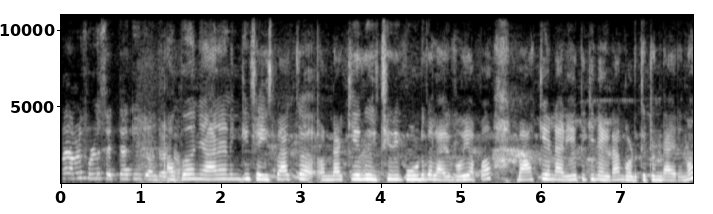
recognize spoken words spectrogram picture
നമ്മൾ. അപ്പോൾ ഞാനാണെങ്കിൽ ഫേസ് പാക്ക് ഉണ്ടാക്കിയത് ഇച്ചിരി കൂടുതലായി പോയി. അപ്പോൾ ബാക്കി എന്റെ അനിയത്തിക്ക് ഞാൻ ഇടാൻ കൊടുത്തിട്ടുണ്ടായിരുന്നു.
